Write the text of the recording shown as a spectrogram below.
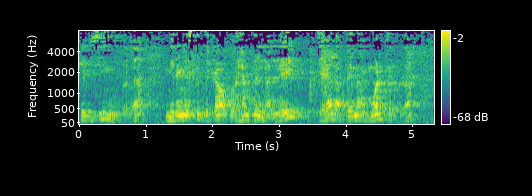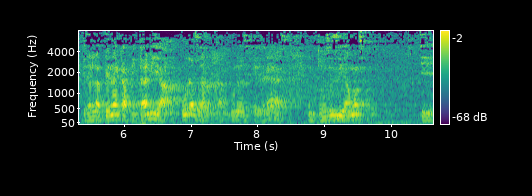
qué, hicimos, ¿verdad? Miren este pecado, por ejemplo, en la ley era la pena de muerte, ¿verdad? Era la pena capital y a puras, a puras pedradas. Entonces, digamos, eh,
